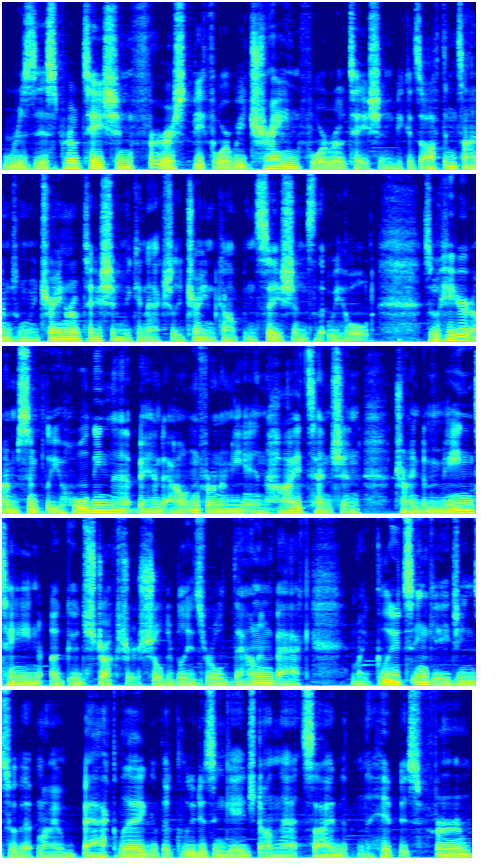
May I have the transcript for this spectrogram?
resist rotation first before we train for rotation because oftentimes when we train rotation we can actually train compensations that we hold. So here I'm simply holding that band out in front of me in high tension trying to maintain a good structure. Shoulder blades rolled down and back, my glutes engaging so that my back leg, the glute is engaged on that side, the hip is firm,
